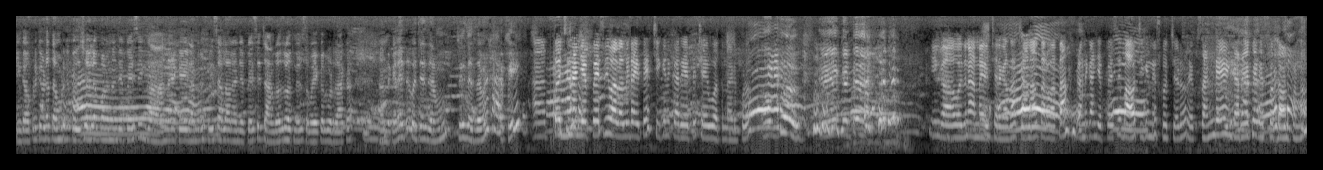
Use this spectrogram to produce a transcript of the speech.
ఇంకా అప్పటికి కూడా తమ్ముడికి కొద్ది ఉందని చెప్పేసి ఇంకా అన్నయ్యకి వీళ్ళందరికీ చూసి వెళ్ళాలని చెప్పేసి చాలా రోజులు అవుతుంది వెహికల్ కూడా రాక. అందుకని అయితే వచ్చేసాము. చూసేసాము హ్యాపీ వచ్చిందని చెప్పేసి వాళ్ళ అల్లుడు అయితే చికెన్ కర్రీ అయితే చేయబోతున్నాడు ఇప్పుడు. ఇంకా వదిన అన్నయ్య వచ్చారు కదా చాలా తర్వాత. అందుకని చెప్పేసి బాగా చికెన్ తీసుకొచ్చాడు. రేపు సండే ఇంకా రేపే తీసుకొద్దాం అనుకున్నాం.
